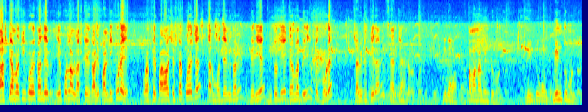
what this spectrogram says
লাস্টে আমরা কী করে এখান থেকে এ করলাম লাস্টে গাড়ি পাল্টি করে ওরা ফের পালাওয়ার চেষ্টা করেছে তার মধ্যে আমি এখানে বেরিয়ে ভিতর দিয়ে কেন বেরিয়ে ওকে ধরে চাবিটা কেড়ে আমি স্যারকে হ্যান্ড ওভার করে দিচ্ছি। কী নাম আপনার? আমার নাম মিন্টু মণ্ডল। মিন্টু মণ্ডল। মিন্টু মণ্ডল।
